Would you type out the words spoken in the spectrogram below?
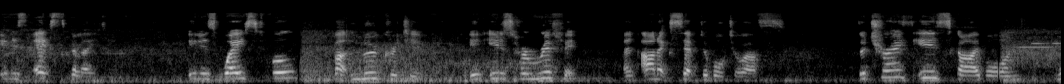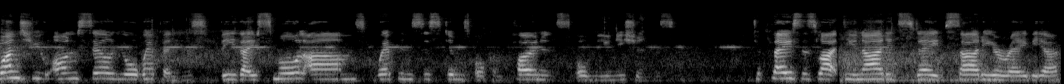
It is escalating. It is wasteful but lucrative. It is horrific and unacceptable to us. The truth is, Skyborn, once you on-sell your weapons, be they small arms, weapon systems or components or munitions, to places like the United States, Saudi Arabia,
